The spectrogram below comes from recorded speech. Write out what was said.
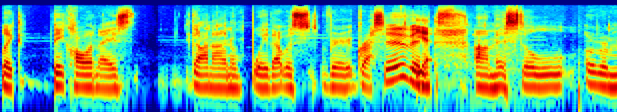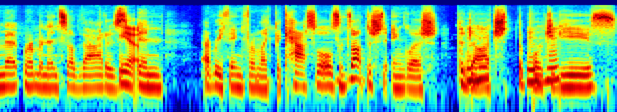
like they colonized Ghana in a way that was very aggressive and Yes. um, is still a rem- remnants of that is Yeah. in everything from like the castles. It's not just the English, the Dutch, the Portuguese.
